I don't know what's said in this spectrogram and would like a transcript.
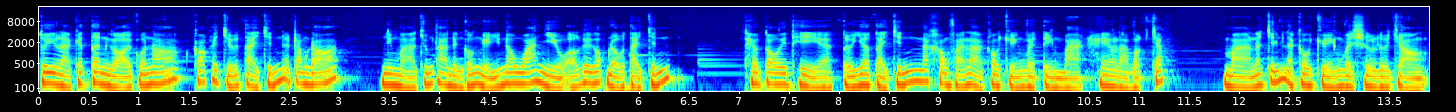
Tuy là cái tên gọi của nó có cái chữ tài chính ở trong đó, nhưng mà chúng ta đừng có nghĩ nó quá nhiều ở cái góc độ tài chính theo tôi thì à, tự do tài chính nó không phải là câu chuyện về tiền bạc hay là vật chất, mà nó chính là câu chuyện về sự lựa chọn.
